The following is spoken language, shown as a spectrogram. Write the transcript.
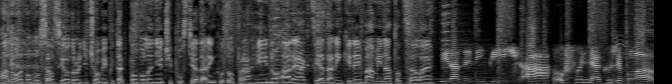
Áno, lebo musel si od rodičov vypýtať povolenie, či pustia Darinku do Prahy. No a reakcia Darinkinej mamy na to celé? Vyrazený dých a úplne akože bola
